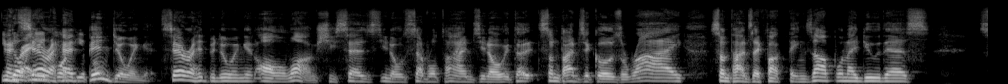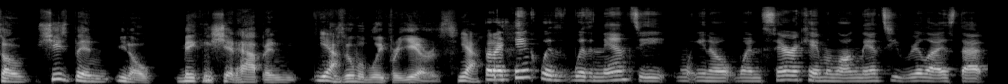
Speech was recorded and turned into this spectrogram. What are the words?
You and don't Sarah need four had people. been doing it. Sarah had been doing it all along. She says, you know, several times, you know, it, uh, sometimes it goes awry. Sometimes I fuck things up when I do this. So she's been, you know, making shit happen, yeah. presumably for years. Yeah. But I think with with Nancy, you know, when Sarah came along, Nancy realized that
